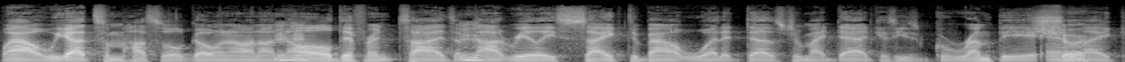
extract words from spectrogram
wow, we got some hustle going on on all different sides. Mm-hmm. I'm not really psyched about what it does to my dad because he's grumpy Sure. and like,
